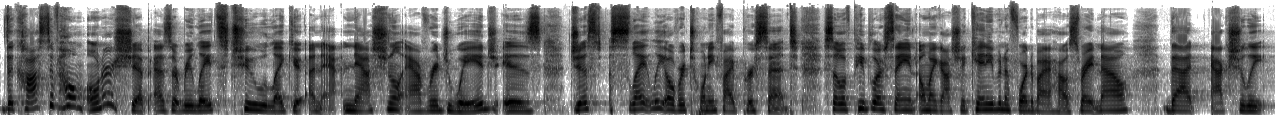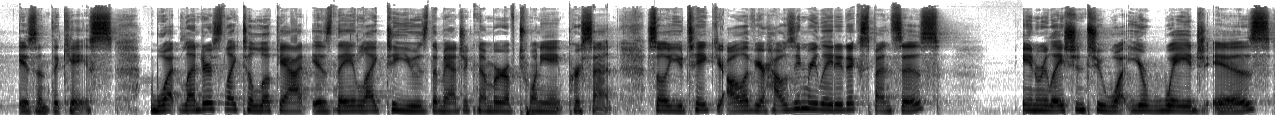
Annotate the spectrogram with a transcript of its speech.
The cost of home ownership as it relates to like a national average wage is just slightly over 25%. So if people are saying, oh my gosh, I can't even afford to buy a house right now, that actually isn't the case. What lenders like to look at is they like to use the magic number of 28%. So you take your, all of your housing related expenses in relation to what your wage is.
